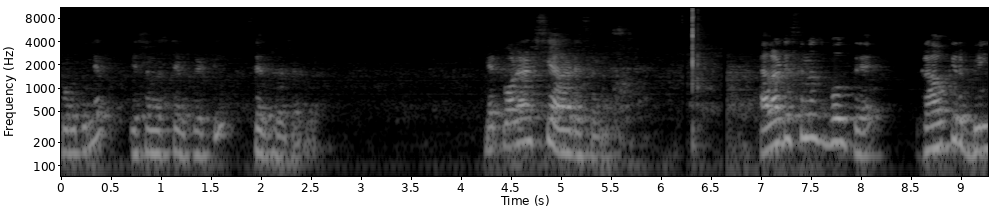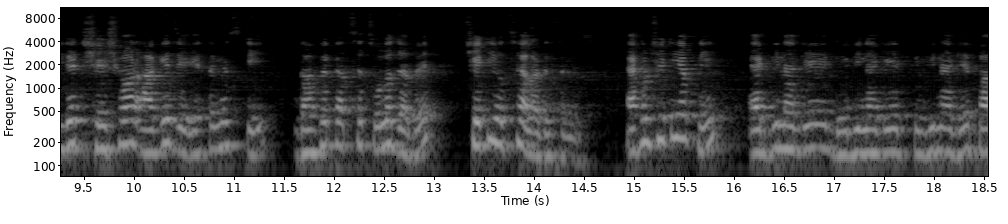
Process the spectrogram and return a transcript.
করে দিলে এসএমএস টেমপ্লেটটি সেভ হয়ে যাবে। এরপরে আসছি অ্যালার্ট এসএমএস অ্যালার্ট এসএমএস বলতে গ্রাহকের বিল ডেট শেষ হওয়ার আগে যে এসএমএসটি গ্রাহকের কাছে চলে যাবে, সেটি হচ্ছে অ্যালার্ট এসএমএস এখন সেটি আপনি একদিন আগে, দুই দিন আগে, তিন দিন আগে বা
